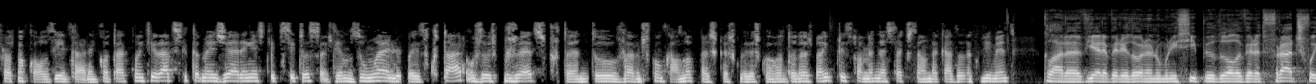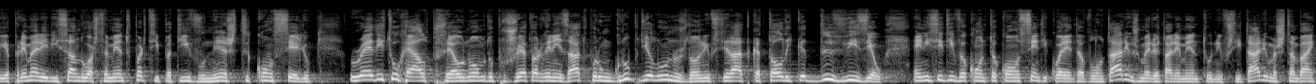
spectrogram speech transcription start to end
protocolos e entrar em contato com entidades que também gerem este tipo de situações. Temos um ano para executar os dois projetos, portanto, vamos com calma para que as coisas corram todas bem, principalmente nesta questão da casa de acolhimento. Clara Vieira, vereadora no município de Oliveira de Frades, foi a primeira edição do orçamento participativo neste Conselho. Ready to Help é o nome do projeto organizado por um grupo de alunos da Universidade Católica de Viseu. A iniciativa conta com 140 voluntários, maioritariamente universitários, mas também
